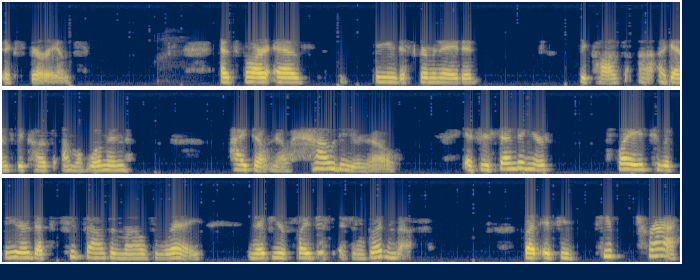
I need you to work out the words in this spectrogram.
experience. As far as being discriminated because uh, against because I'm a woman, I don't know. How do you know? If you're sending your play to a theater that's 2,000 miles away, maybe your play just isn't good enough. But if you keep track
